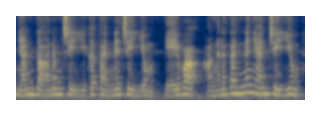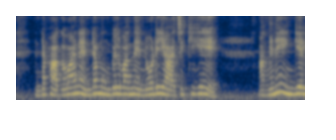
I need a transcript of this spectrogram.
ഞാൻ ദാനം ചെയ്യുക തന്നെ ചെയ്യും. ഏവ അങ്ങനെ തന്നെ ഞാൻ ചെയ്യും. എന്റെ ഭഗവാൻ എന്റെ മുമ്പിൽ വന്ന് എന്നോട് യാചിക്കുകയെ. അങ്ങനെയെങ്കിൽ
